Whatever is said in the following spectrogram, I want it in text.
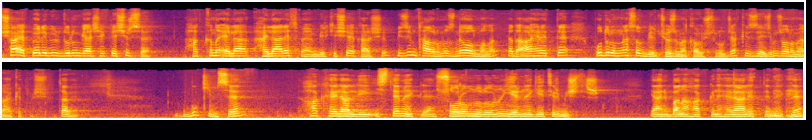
şayet böyle bir durum gerçekleşirse hakkını helal, helal etmeyen bir kişiye karşı bizim tavrımız ne olmalı ya da ahirette bu durum nasıl bir çözüme kavuşturulacak izleyicimiz onu merak etmiş. Tabii. Bu kimse hak helalliği istemekle sorumluluğunu yerine getirmiştir. Yani bana hakkını helal et demekle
